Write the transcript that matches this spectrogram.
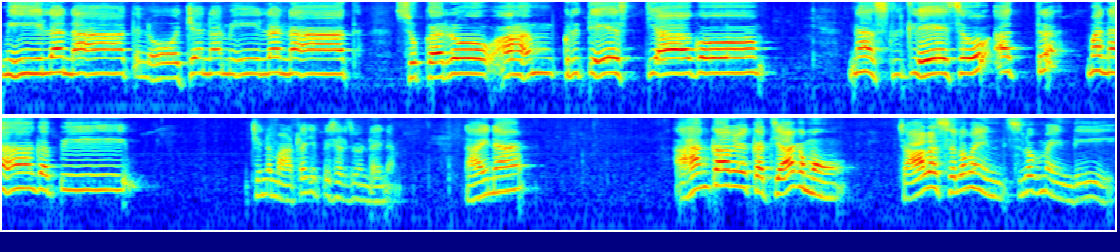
మీలనాత్ లోచన మీలనాత్ సుకరో అహం కృతేస్త్యాగో నా క్లేశో అత్ర మనాగపి. చిన్న మాటలు చెప్పేశాడు చూడండి ఆయన. నాయన అహంకారం యొక్క త్యాగము చాలా సులభమైంది సులభమైంది.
